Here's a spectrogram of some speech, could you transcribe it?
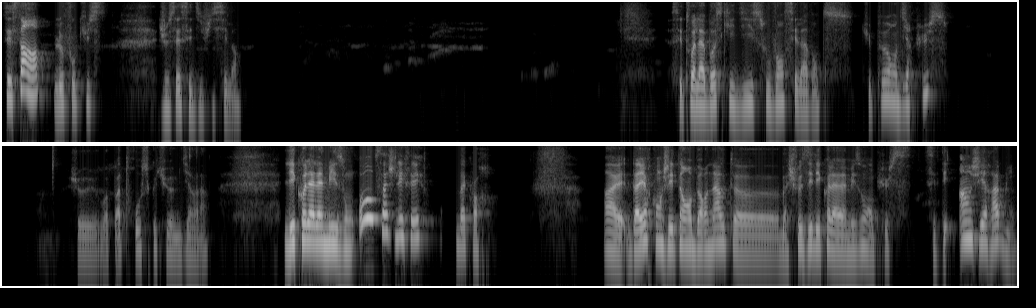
C'est ça, hein, le focus. Je sais, c'est difficile, hein. C'est toi la boss qui dit souvent c'est la vente. Tu peux en dire plus? Je vois pas trop ce que tu veux me dire là. L'école à la maison. Oh, ça je l'ai fait. D'accord. Ah d'ailleurs quand j'étais en burn-out, euh, bah, je faisais l'école à la maison en plus. C'était ingérable.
